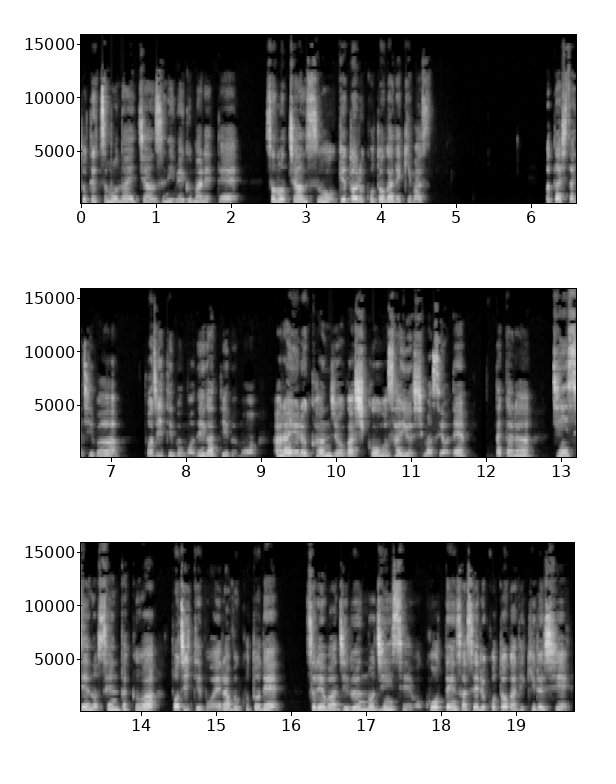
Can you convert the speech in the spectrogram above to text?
とてつもないチャンスに恵まれて、そのチャンスを受け取ることができます。私たちは、ポジティブもネガティブも、あらゆる感情が思考を左右しますよね。だから、人生の選択はポジティブを選ぶことでそれは自分の人生を好転させることができるし、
